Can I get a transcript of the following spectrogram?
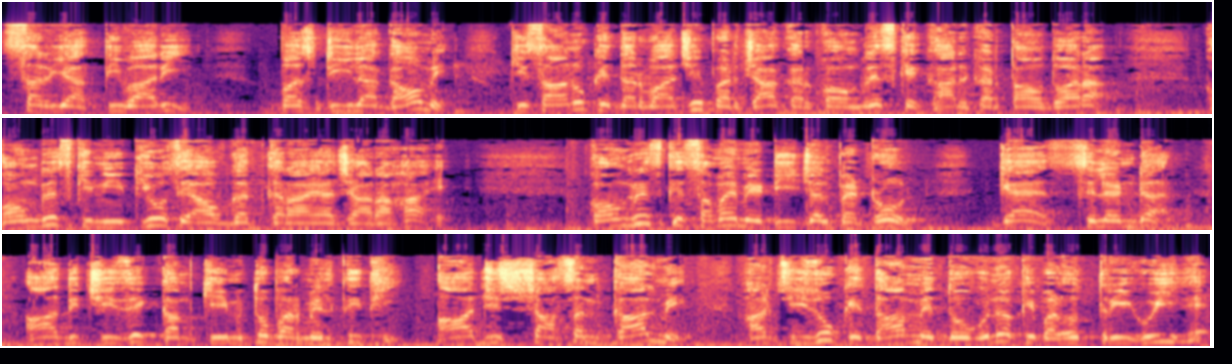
सरिया, तिवारी, बसडीला गाँव में किसानों के दरवाजे पर जाकर कांग्रेस के कार्यकर्ताओं द्वारा कांग्रेस की नीतियों से अवगत कराया जा रहा है। कांग्रेस के समय में डीजल, पेट्रोल, गैस, सिलेंडर आदि चीज़ें कम कीमतों पर मिलती थी। आज इस शासन काल में हर चीज़ों के दाम में दोगुनों की बढ़ोतरी हुई है,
